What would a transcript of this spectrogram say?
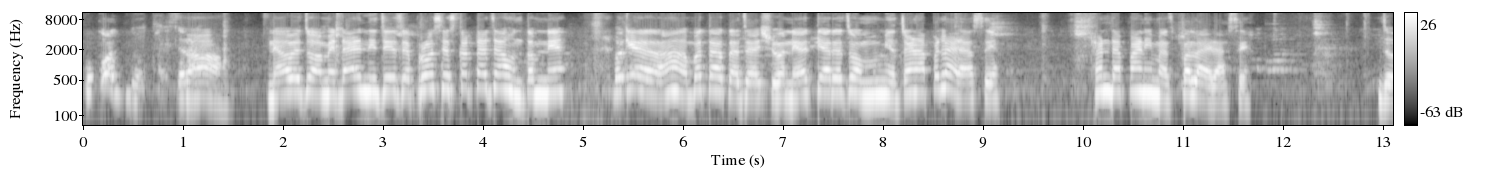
ભૂકો જ ન થાય હા. ને હવે જો અમે ડાળની જે જે પ્રોસેસ કરતા જાઉં ને તમને કે હા બતાવતા જઈશું. અને અત્યારે જો મમ્મીએ ચણા પલાળ્યા છે ઠંડા પાણીમાં જ પલાળ્યા છે. જો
